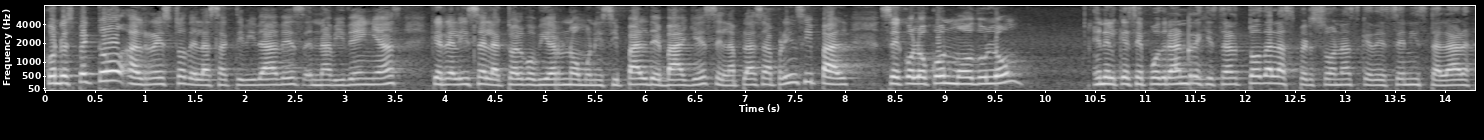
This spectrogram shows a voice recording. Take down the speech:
Con respecto al resto de las actividades navideñas que realiza el actual gobierno municipal de Valles en la plaza principal, se colocó un módulo en el que se podrán registrar todas las personas que deseen instalar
